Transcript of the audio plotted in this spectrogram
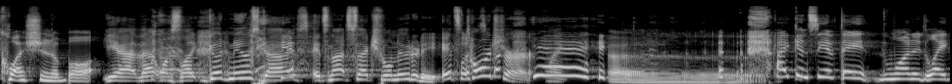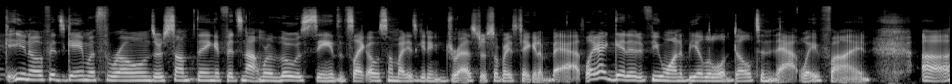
questionable. Yeah, that one's like good news, guys. It's not sexual nudity. It's torture. Yay! Like, uh, I can see if they wanted, like, you know, if it's Game of Thrones or something, if it's not one of those scenes, it's like, oh, somebody's getting dressed or somebody's taking a bath. Like, I get it if you want to be a little adult in that way, fine. Uh,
